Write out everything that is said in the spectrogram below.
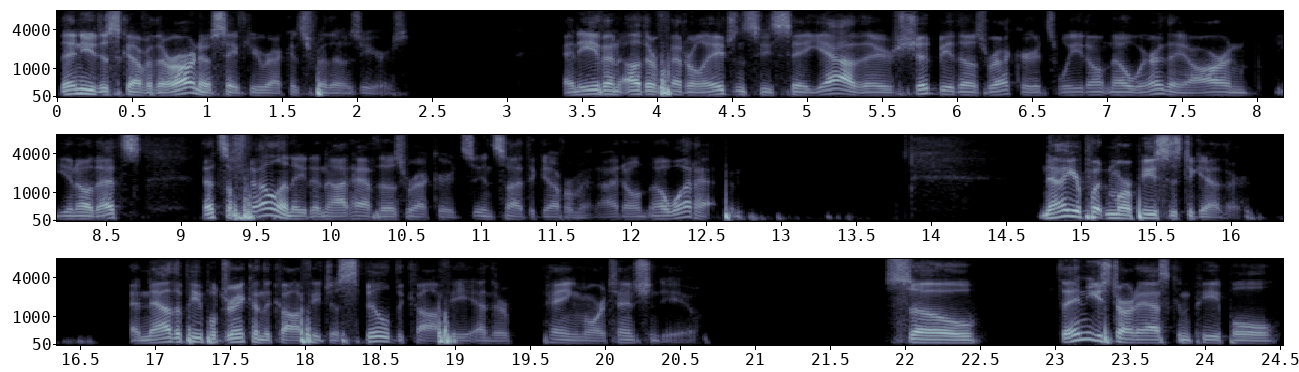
Then you discover there are no safety records for those years. And even other federal agencies say, yeah, there should be those records. We don't know where they are. And, you know, that's that's a felony to not have those records inside the government. I don't know what happened. Now you're putting more pieces together. And now the people drinking the coffee just spilled the coffee and they're paying more attention to you. So then you start asking people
